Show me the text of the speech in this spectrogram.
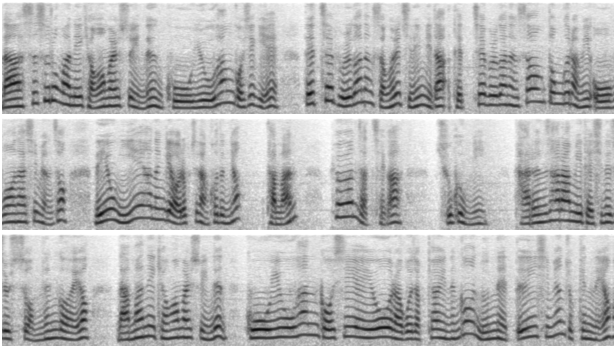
나 스스로만이 경험할 수 있는 고유한 것이기에 대체 불가능성을 지닙니다. 대체 불가능성 동그라미 5번 하시면서 내용 이해하는 게 어렵진 않거든요. 다만 표현 자체가 죽음이 다른 사람이 대신해 줄 수 없는 거예요. 나만이 경험할 수 있는 고유한 것이에요. 라고 적혀 있는 거 눈에 띄시면 좋겠네요.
